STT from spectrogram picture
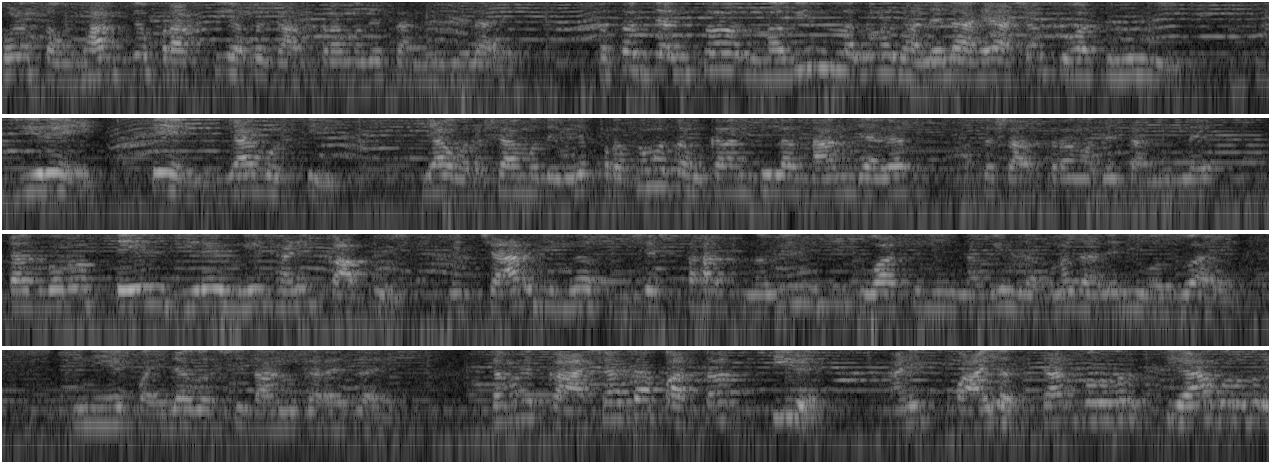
फळ सौभाग्य प्राप्ती असं शास्त्रामध्ये सांगितलेलं आहे. तसंच ज्यांचं नवीन लग्न झालेलं आहे अशा सुवासिनींनी जिरे तेल या गोष्टी या वर्षामध्ये म्हणजे प्रथम संक्रांतीला दान द्याव्यात असं शास्त्रामध्ये सांगितलंय. त्याचबरोबर तेल जिरे मीठ आणि कापूस हे चार जिन्नस विशेषतः नवीन जी सुवासिनी नवीन लग्न झालेली वधू आहे तिने हे पहिल्या वर्षी दान करायचं आहे. त्यामुळे काशाच्या पात्रात तीळ आणि पायस त्याचबरोबर तिळाबरोबर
